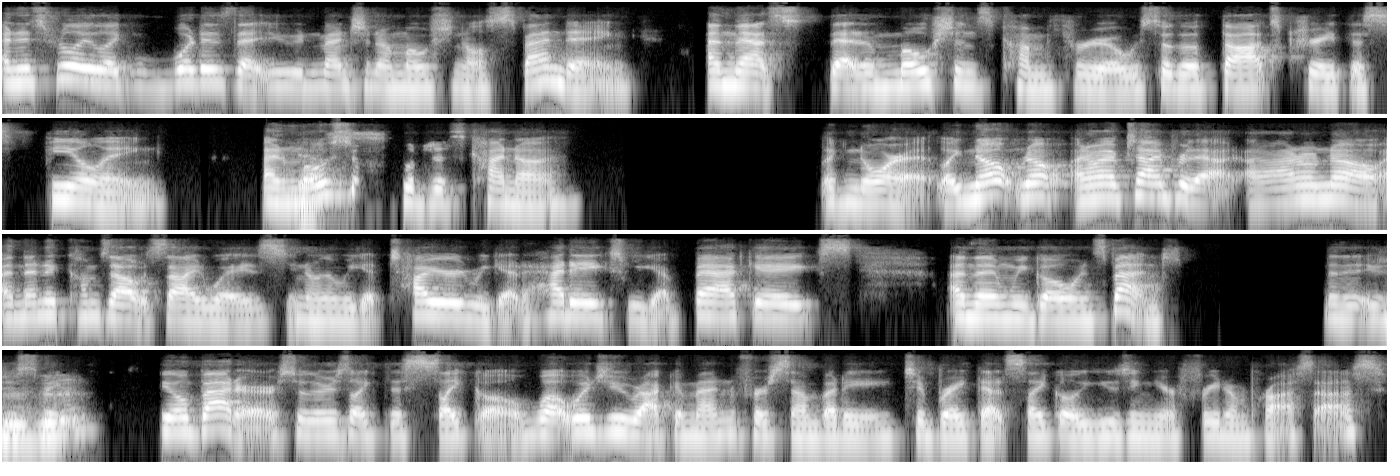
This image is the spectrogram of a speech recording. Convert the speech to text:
And it's really like what is that you would mention emotional spending and that's that emotions come through. So the thoughts create this feeling. And yes. most people just kind of ignore it. Like no no i don't have time for that. I don't know. And then it comes out sideways. You know then we get tired we get headaches we get backaches and then we go and spend. And then you just mm-hmm. feel better. So there's like this cycle. What would you recommend for somebody to break that cycle using your freedom process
